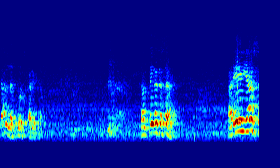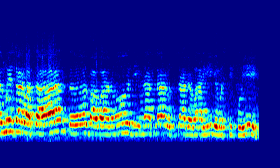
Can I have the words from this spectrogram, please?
चाललं तोच कार्यक्रम. चालते का तसा? अरे या समयसार वाचाल तर बाबानं जीवनातला रोजचा व्यवहार ही व्यवस्थित होईल.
